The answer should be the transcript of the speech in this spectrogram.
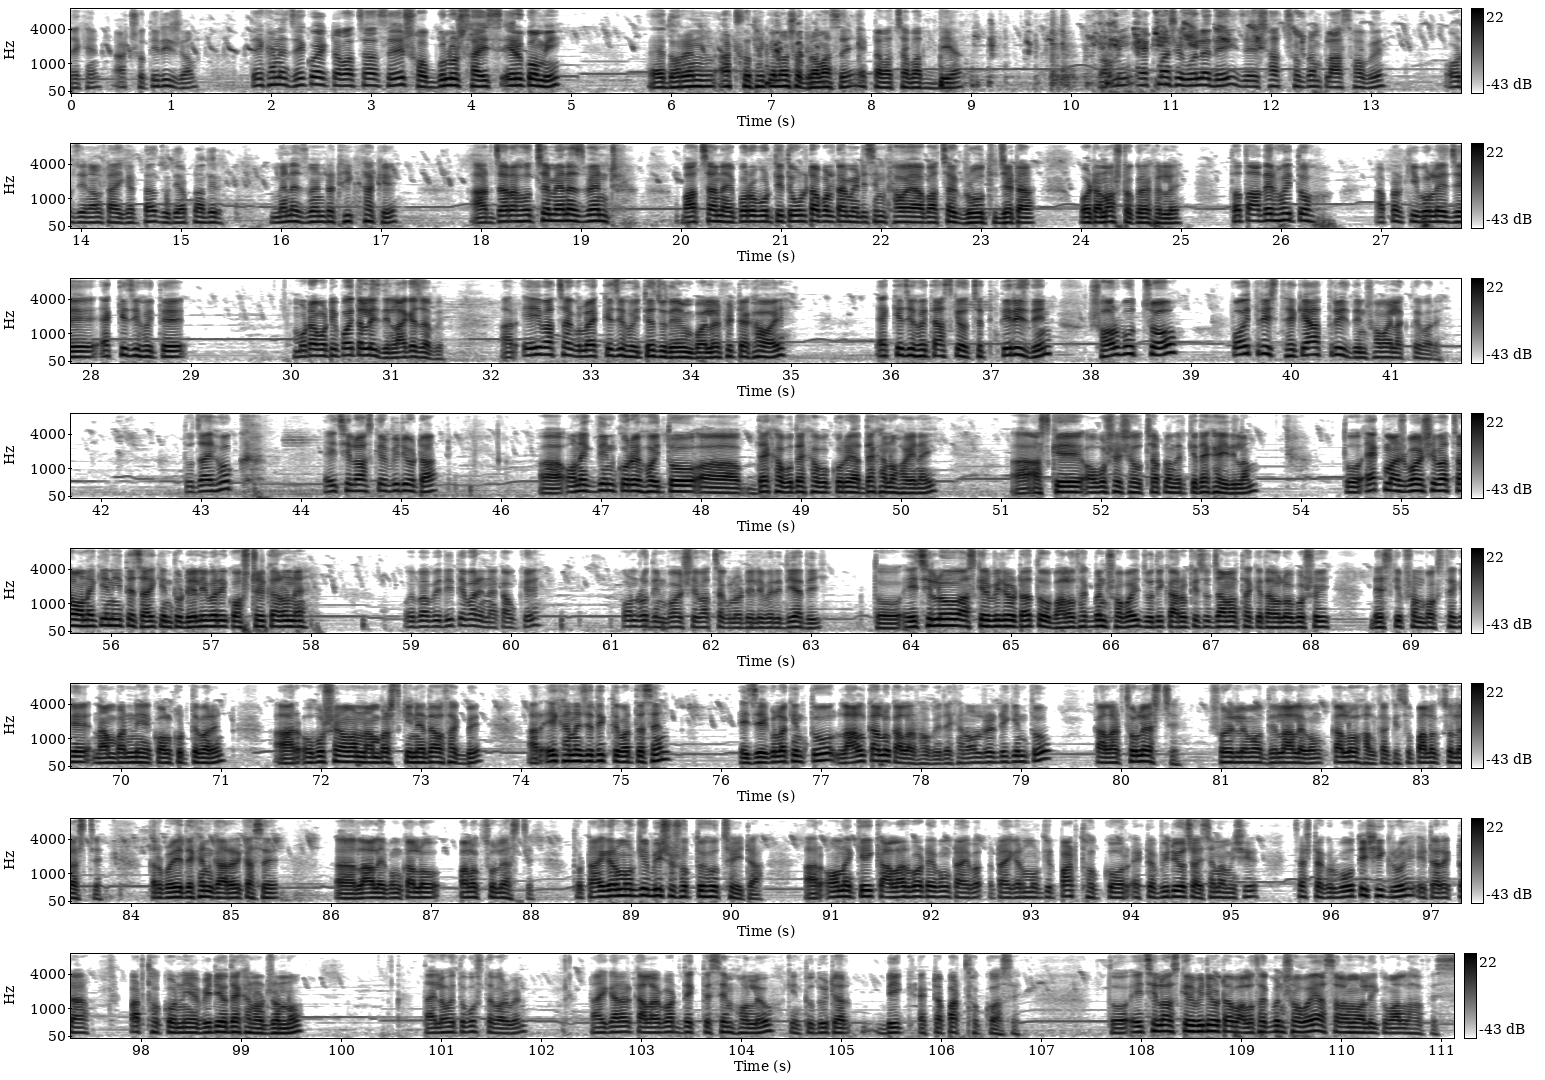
দেখেন, আটশো তিরিশ গ্রাম। তো এখানে যে কয়েকটা বাচ্চা আছে, সবগুলোর সাইজ এরকমই। ধরেন আটশো থেকে নশো গ্রাম আছে, একটা বাচ্চা বাদ দিয়া। তো আমি এক মাসে বলে দেই যে সাতশো গ্রাম প্লাস হবে অরিজিনাল টাইগারটা যদি আপনাদের ম্যানেজমেন্টটা ঠিক থাকে। আর যারা হচ্ছে ম্যানেজমেন্ট বাচ্চা নেয়, পরবর্তীতে উল্টাপাল্টা মেডিসিন খাওয়ায় বাচ্চার গ্রোথ যেটা, ওটা নষ্ট করে ফেলে। তো তাদের হয়তো আপনার কি বলে যে এক কেজি হইতে মোটামুটি পঁয়তাল্লিশ দিন লাগে যাবে। আর এই বাচ্চাগুলো এক কেজি হইতে যদি আমি ব্রয়লার ফিডটা খাওয়াই, এক কেজি হইতে আজকে হচ্ছে তিরিশ দিন, সর্বোচ্চ পঁয়ত্রিশ থেকে আটত্রিশ দিন সময় লাগতে পারে। তো যাই হোক, এই ছিল আজকের ভিডিওটা। অনেক দিন করে হয়তো দেখাবো দেখাবো করে আর দেখানো হয় নাই। আজকে অবশেষে হচ্ছে আপনাদেরকে দেখাই দিলাম। তো এক মাস বয়সী বাচ্চা অনেকেই নিতে চায়, কিন্তু ডেলিভারি কষ্টের কারণে ওইভাবে দিতে পারি না কাউকে। পনেরো দিন বয়সে বাচ্চাগুলো ডেলিভারি দিয়ে দিই। তো এই ছিল আজকের ভিডিওটা। তো ভালো থাকবেন সবাই। যদি কারও কিছু জানার থাকে তাহলে অবশ্যই ডেসক্রিপশন বক্স থেকে নাম্বার নিয়ে কল করতে পারেন। আর অবশ্যই আমার নাম্বার স্ক্রিনে দেওয়া থাকবে। আর এখানে যে দেখতে পারতেছেন, এই যে এগুলো কিন্তু লাল কালো কালার হবে। দেখেন অলরেডি কিন্তু কালার চলে আসছে। শরীরের মধ্যে লাল এবং কালো হালকা কিছু পালক চলে আসছে। তারপরে দেখেন গাড়ের কাছে লাল এবং কালো পালক চলে আসছে। তো টাইগার মুরগির বিশেষত্ব হচ্ছে এটা। আর অনেকেই কালার বাট এবং টাইগার মুরগির পার্থক্যর একটা ভিডিও চাইছেন, আমি সে চেষ্টা করব অতি শীঘ্রই এটার একটা পার্থক্য নিয়ে ভিডিও দেখানোর জন্য। তাইলে হয়তো বুঝতে পারবেন, টাইগার আর কালার বাট দেখতে সেম হলেও কিন্তু দুইটার বিগ একটা পার্থক্য আছে। তো এই ছিল আজকের ভিডিওটা, ভালো থাকবেন সবাই, আসসালামু আলাইকুম, আল্লাহ হাফেজ।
